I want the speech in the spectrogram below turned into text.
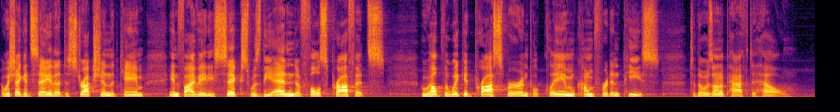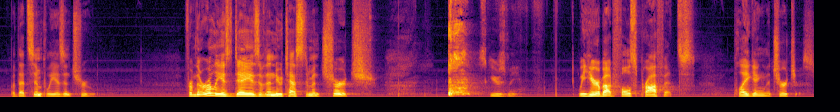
I wish I could say the destruction that came in 586 was the end of false prophets who helped the wicked prosper and proclaim comfort and peace to those on a path to hell. But that simply isn't true. From the earliest days of the New Testament church, excuse me, we hear about false prophets plaguing the churches.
